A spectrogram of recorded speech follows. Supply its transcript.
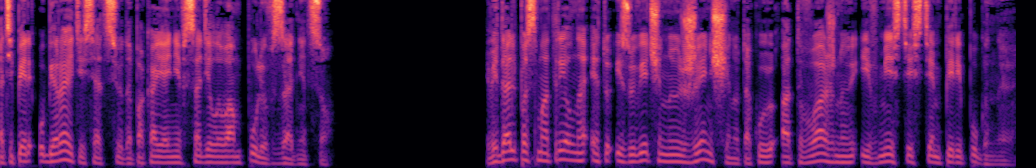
А теперь убирайтесь отсюда, пока я не всадила вам пулю в задницу». Видаль посмотрел на эту изувеченную женщину, такую отважную и вместе с тем перепуганную.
